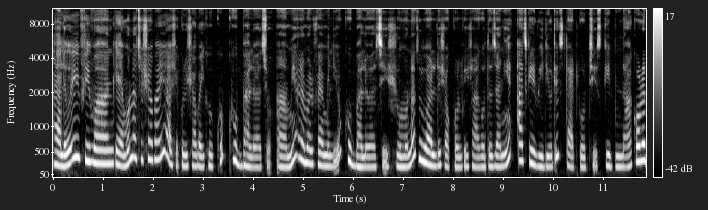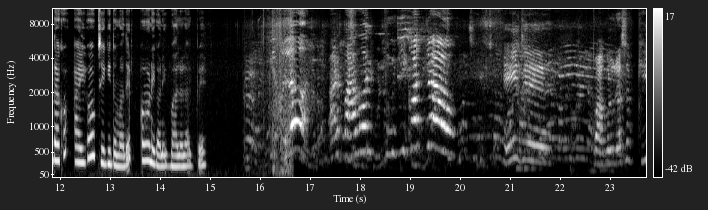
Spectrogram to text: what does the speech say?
হ্যালো এভরিওয়ান কেমন আছো সবাই? আশা করি সবাই খুব খুব খুব ভালো আছো। আমি আর আমার ফ্যামিলিও খুব ভালো আছি। সুমনাস ওয়ার্ল্ডে সকলকে স্বাগত জানিয়ে আজকের ভিডিওটি স্টার্ট করছি। স্কিপ না করে দেখো আই হোপ যে কি তোমাদের অনেক অনেক ভালো লাগবে এই যে পাগলরা সব কি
